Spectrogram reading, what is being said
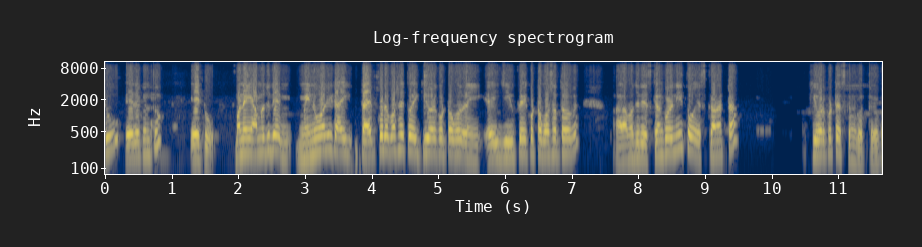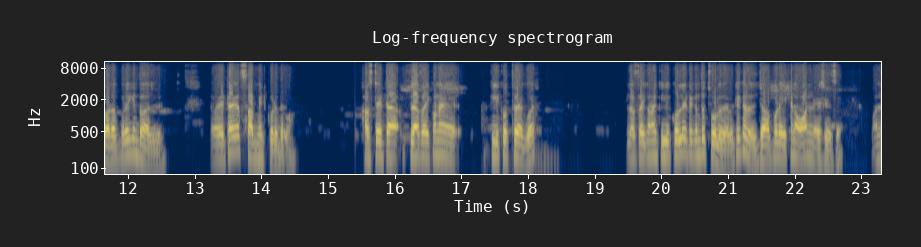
টু এরও কিন্তু এ টু মানে আমরা যদি ম্যানুয়ালি টাইপ করে বসাই, তো এই কিউআর কোডটা এই যে ইউপিআই কোডটা বসাতে হবে। আর আমরা যদি স্ক্যান করে নিই, তো স্ক্যানারটা কিউআর কোডটা স্ক্যান করতে হবে, করার পরে কিন্তু আসবে। এবার এটাকে সাবমিট করে দেবো। ফার্স্টে এটা প্লাস আইকনে ক্লিক করতে হবে একবার। প্লাস আইকনে ক্লিক করলে এটা কিন্তু চলে যাবে, ঠিক আছে? যাওয়ার পরে এখানে অন এসেছে। মানে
